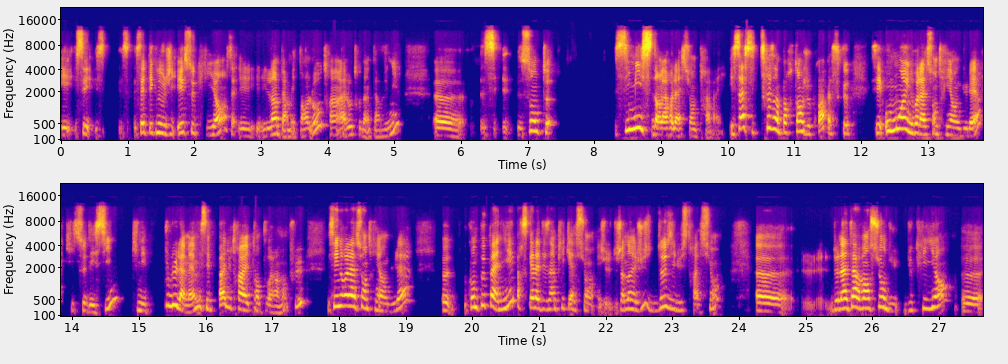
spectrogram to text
Et cette technologie et ce client, l'un permettant l'autre, hein, à l'autre d'intervenir, sont s'immiscent dans la relation de travail. Et ça, c'est très important, je crois, parce que c'est au moins une relation triangulaire qui se dessine, qui n'est plus la même, ce n'est pas du travail temporaire non plus, c'est une relation triangulaire euh, qu'on ne peut pas nier parce qu'elle a des implications. J'en donnerai juste deux illustrations euh, de l'intervention du, client euh,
